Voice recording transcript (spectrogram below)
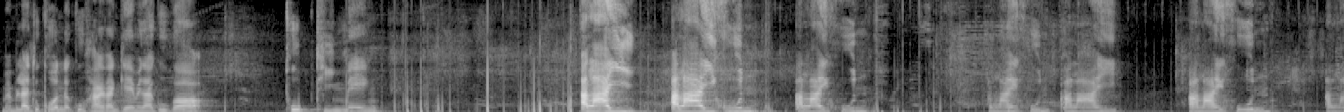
ไม่เป็นไรทุกคนนะกูหาทางแก้ไม่ได้กูก็ ทุบทิ้งแม่ง อะไร อะไรคุณ อะไรคุณ อะไรคุณ อะไร อะไรคุณ อะไร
